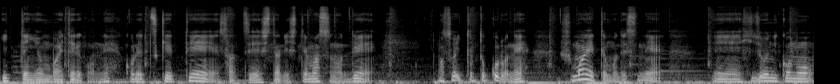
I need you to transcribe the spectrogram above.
1.4倍テレコンねこれつけて撮影したりしてますので、まあ、そういったところね踏まえてもですね、えー、非常にこの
